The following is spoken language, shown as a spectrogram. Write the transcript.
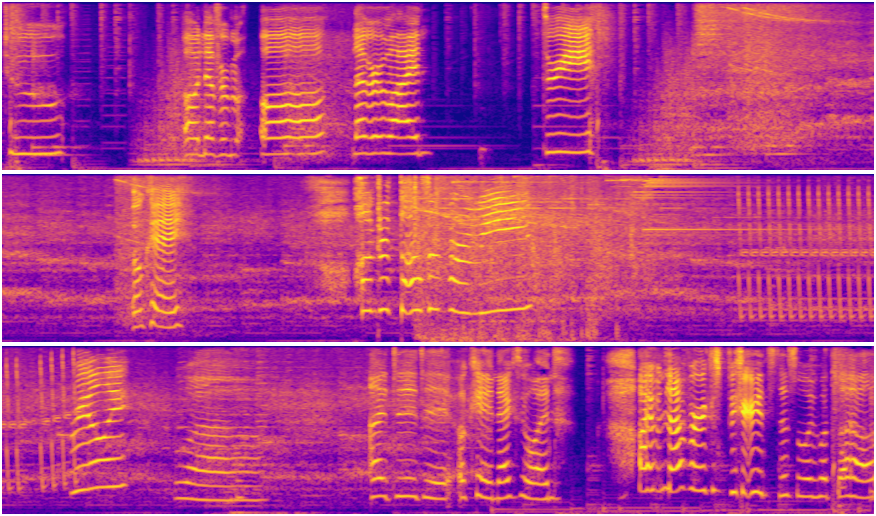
Two. Oh, never. Oh, never mind. Three. Okay. I did it. Okay, next one. I've never experienced this one. What the hell?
